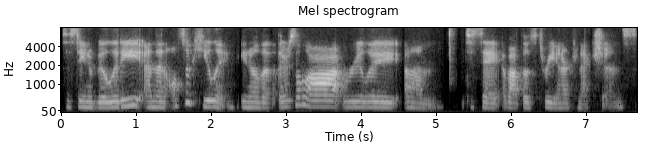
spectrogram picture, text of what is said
sustainability and then also healing you know that there's a lot really um, to say about those three interconnections.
